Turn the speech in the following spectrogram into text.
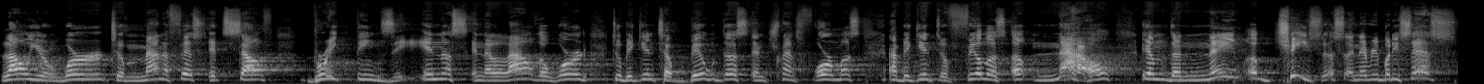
allow your word to manifest itself, break things in us, and allow the word to begin to build us and transform us and begin to fill us up now in the name of Jesus. And everybody says,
